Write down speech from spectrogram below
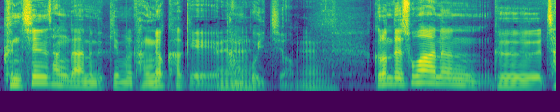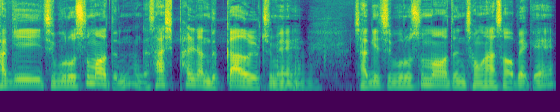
근친 상가하는 느낌을 강력하게 네. 담고 있죠. 예. 그런데 소화는 그 자기 집으로 숨어든 그러니까 48년 늦가을쯤에 음. 자기 집으로 숨어든 정하섭에게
